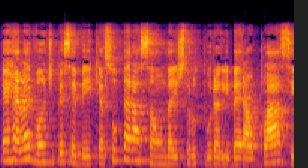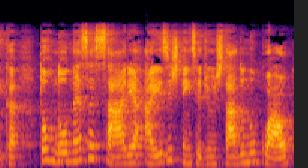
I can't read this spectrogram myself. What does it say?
é relevante perceber que a superação da estrutura liberal clássica tornou necessária a existência de um Estado no qual,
